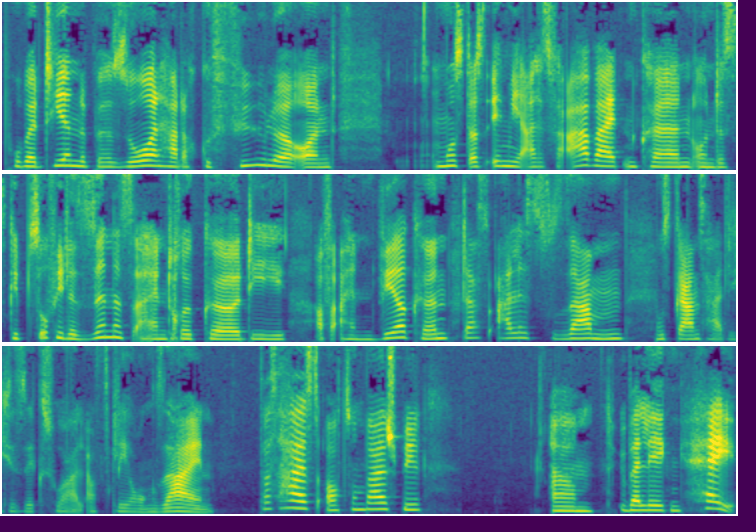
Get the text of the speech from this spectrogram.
pubertierende Person, hat auch Gefühle und muss das irgendwie alles verarbeiten können und es gibt so viele Sinneseindrücke, die auf einen wirken. Das alles zusammen muss ganzheitliche Sexualaufklärung sein. Das heißt auch zum Beispiel ähm, überlegen, hey,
